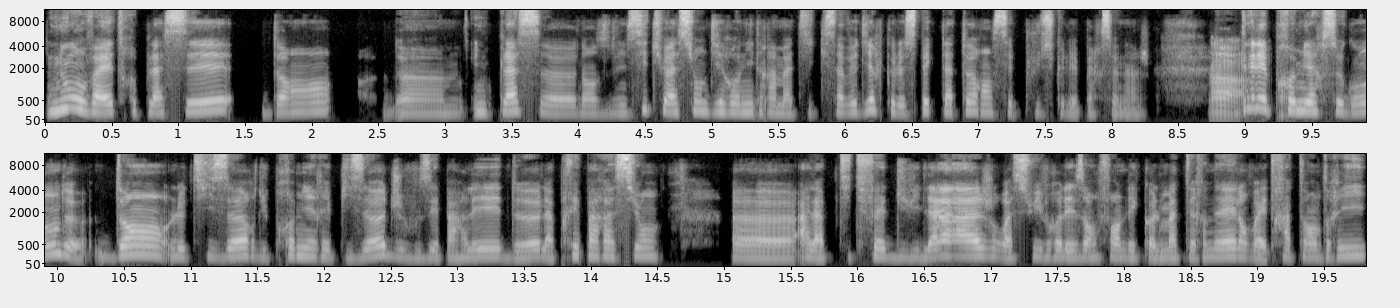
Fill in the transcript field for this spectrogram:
nous, on va être placés dans euh, une place, euh, dans une situation d'ironie dramatique. Ça veut dire que le spectateur en sait plus que les personnages. Ah. Dès les premières secondes, dans le teaser du premier épisode, je vous ai parlé de la préparation euh, à la petite fête du village, on va suivre les enfants de l'école maternelle, on va être attendri,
